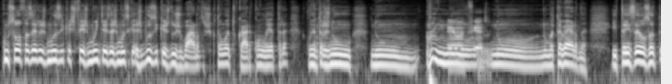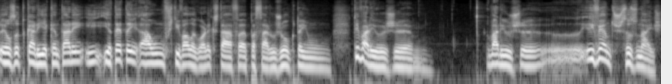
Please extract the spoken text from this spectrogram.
começou a fazer as músicas, fez muitas das músicas, as músicas dos bardos que estão a tocar com letra, com letras num, num, num, num numa taberna. E tens eles a, eles a tocar e a cantarem e, e, até tem, há um festival agora que está a, passar o jogo, tem um tem vários uh, vários uh, eventos sazonais.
